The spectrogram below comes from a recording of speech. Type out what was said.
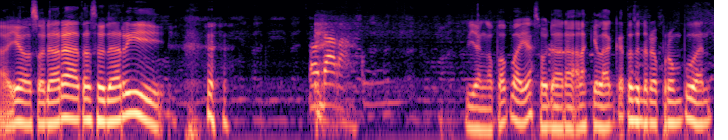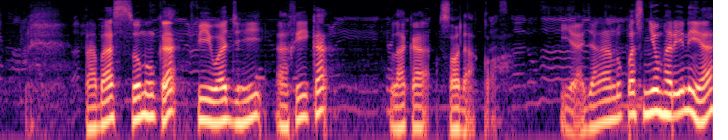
Ayo, saudara atau saudari. Saudara. Ya nggak apa-apa ya, saudara laki-laki atau saudara perempuan. Tabas sumuka fi wajhi akhika laka sodako. Iya, jangan lupa senyum hari ini ya.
